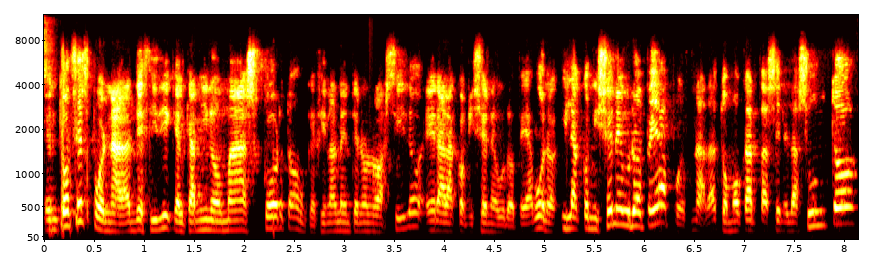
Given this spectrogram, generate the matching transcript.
Entonces, pues nada, decidí que el camino más corto, aunque finalmente no lo ha sido, era la Comisión Europea. Bueno, y la Comisión Europea, pues nada, tomó cartas en el asunto,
